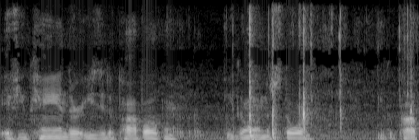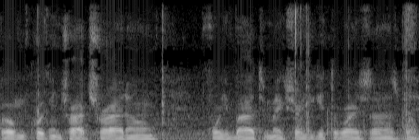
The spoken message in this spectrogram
if you can, they're easy to pop open. If you go in the store, you can pop it open quick and try try it on before you buy it to make sure you get the right size. But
